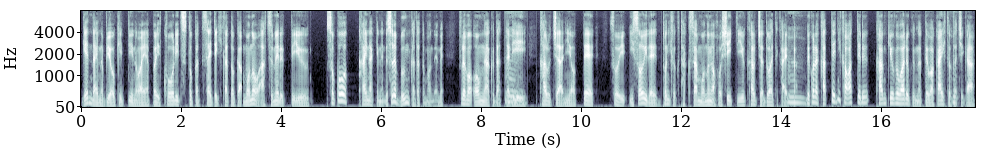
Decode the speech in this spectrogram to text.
現代の病気っていうのは、やっぱり効率とか最適化とか、ものを集めるっていう、そこを変えなきゃいけない。で、それは文化だと思うんだよね。それも音楽だったり、カルチャーによって、そういう急いでとにかくたくさんものが欲しいっていうカルチャーをどうやって変えるか。うんで、これは勝手に変わってる環境が悪くなって若い人たちが、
